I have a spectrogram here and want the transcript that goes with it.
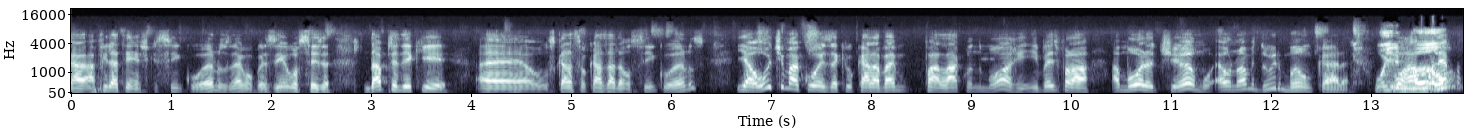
a, a filha tem acho que 5 anos, né? Alguma coisa assim, ou seja, dá pra entender que é, os caras são casados há uns 5 anos, e a última coisa que o cara vai falar quando morre, em vez de falar amor, eu te amo, é o nome do irmão, cara. O Porra, a irmão É pra mulher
